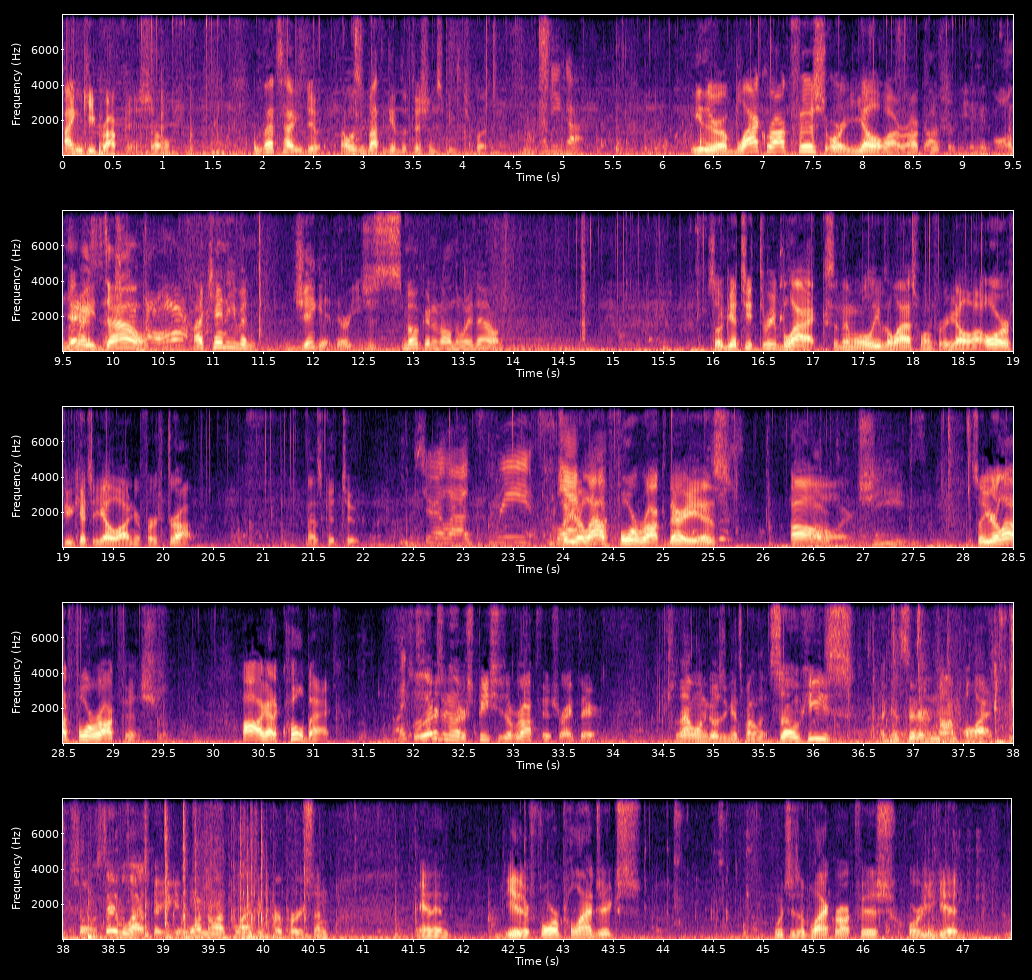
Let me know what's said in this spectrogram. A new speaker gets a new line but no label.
I can keep rockfish, so that's how you do it. I was about to give the fishing speech, but
What do you got?
either a black rockfish or a yellow eye rockfish.
On the way down. I can't even jig it. They're just smoking it on the way down.
So get you three blacks, and then we'll leave the last one for a yellow eye. Or if you catch a yellow eye on your first drop, that's good too.
So you're allowed three.
So you're allowed four rock. There he is. Oh, oh,
Jeez.
so you're allowed four rockfish. Oh, I got a quillback.
What?
So there's another species of rockfish right there. So that one goes against my list. So he's a considered a non-pelagic. So in the state of Alaska, you get one non-pelagic per person, and then either four pelagics, which is a black rockfish, or you get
